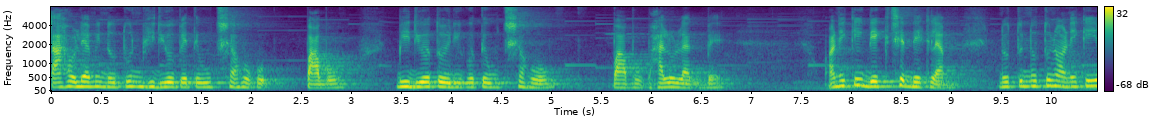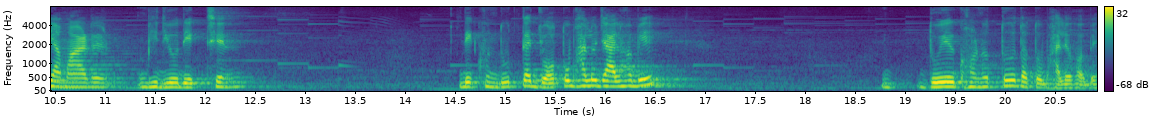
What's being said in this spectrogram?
তাহলে আমি নতুন ভিডিও পেতে উৎসাহ পাবো। ভিডিও তৈরি করতে উৎসাহ পাবো, ভালো লাগবে। অনেকেই দেখছেন দেখলাম। নতুন নতুন অনেকেই আমার ভিডিও দেখছেন। দেখুন, দুধটা যত ভালো জাল হবে, দইয়ের ঘনত্ব তত ভালো হবে।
